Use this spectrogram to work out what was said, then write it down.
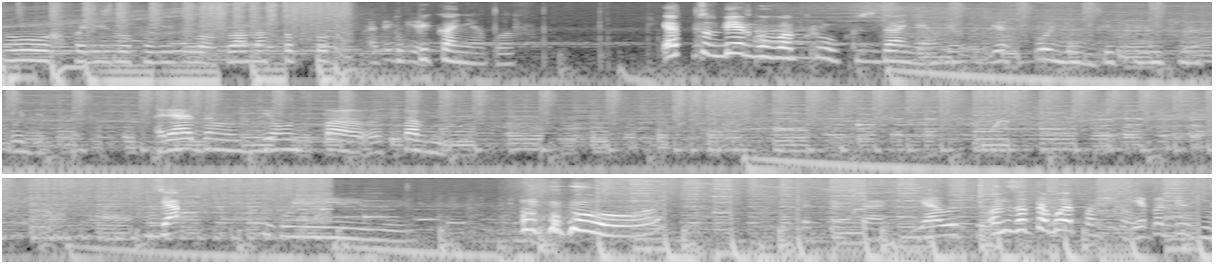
Ох, повезло, повезло. Главное, чтобы тут А ты где? тупика не было. Я тут бегаю вокруг здания. Я где ключ находится. Рядом, где он спа спавнит. Взял. Ой-ой-ой. Так, так, так. Я лучше... Он за тобой пошел. Я побежу.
